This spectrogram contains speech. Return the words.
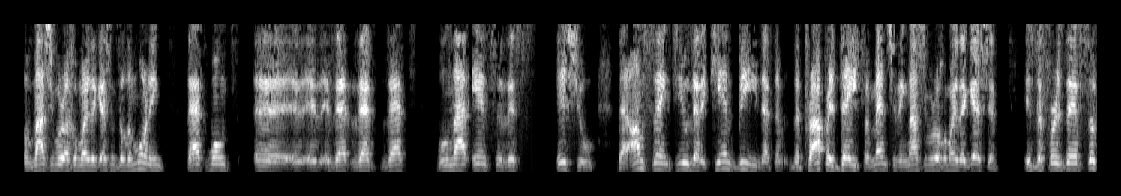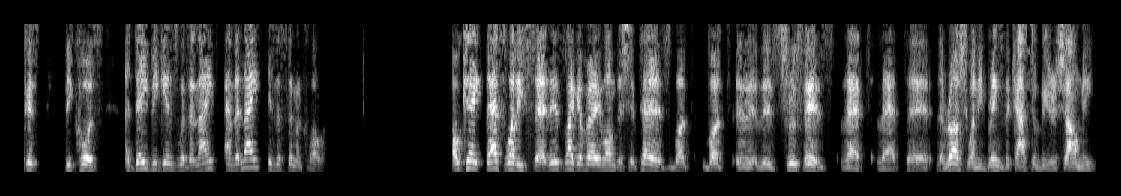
of Mashiv Geshem until the morning, that won't that that that will not answer this issue. That I'm saying to you that it can't be that the, the proper day for mentioning Mashiv Geshem is the first day of Sukkot because a day begins with a night, and the night is a simon Okay, that's what he said. It's like a very long teretz, but but uh, the truth is that that uh, the rush when he brings the cast of the Yerushalmi,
